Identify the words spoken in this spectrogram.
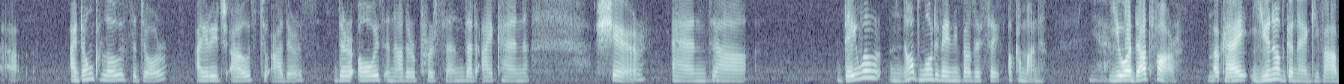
uh, I don't close the door. I reach out to others. There's always another person that I can share, and uh, they will not motivate me, but they say, "Oh, come on, Yeah. you are that far." Okay, you're not gonna give up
